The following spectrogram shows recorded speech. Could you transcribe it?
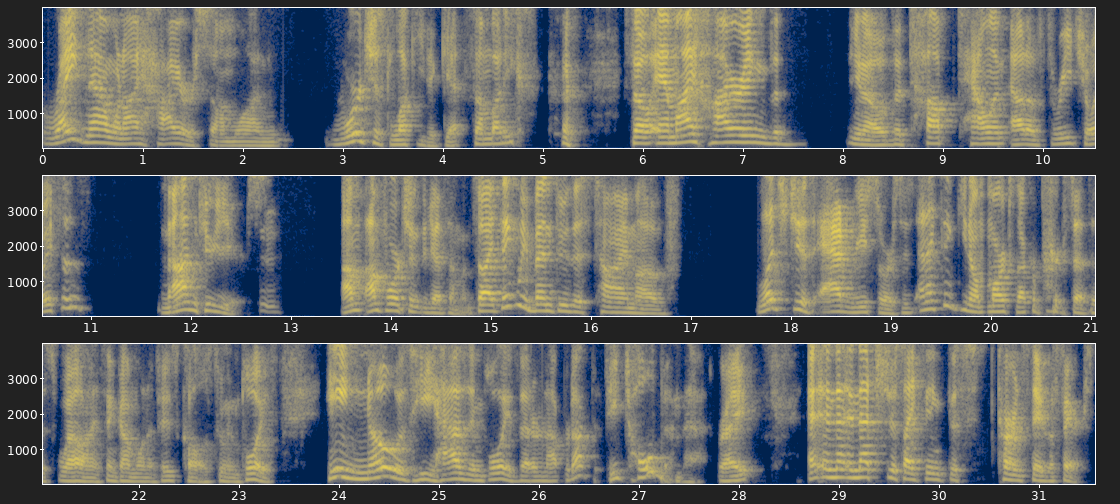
Right now, when I hire someone, we're just lucky to get somebody. so am I hiring the you know the top talent out of three choices? Not in two years. Mm. I'm I'm fortunate to get someone. So I think we've been through this time of let's just add resources. And I think, you know, Mark Zuckerberg said this well, and I think on one of his calls to employees. He knows he has employees that are not productive. He told them that, right? And, and, and that's just, I think, this current state of affairs.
